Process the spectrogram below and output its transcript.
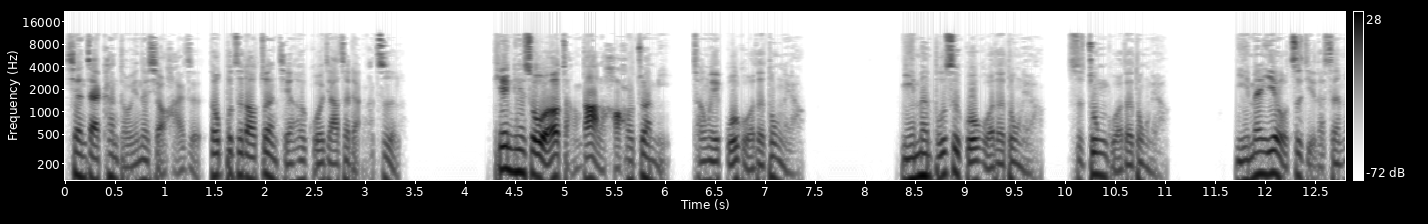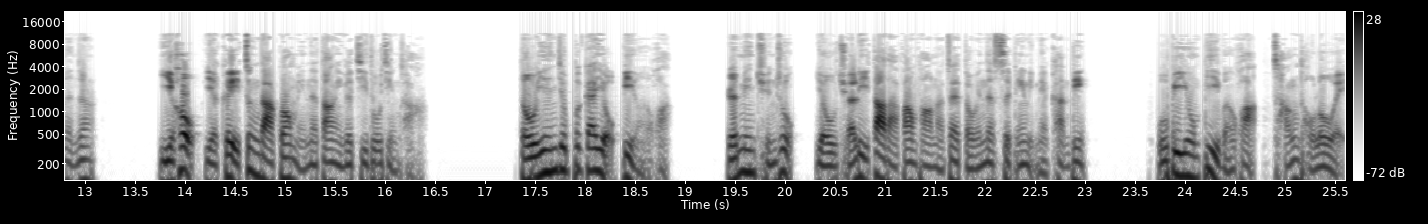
现在看抖音的小孩子都不知道赚钱和国家这两个字了，天天说我要长大了好好赚米，成为国国的栋梁。你们不是国国的栋梁，是中国的栋梁。你们也有自己的身份证，以后也可以正大光明的当一个缉毒警察。抖音就不该有闭文化，人民群众有权利大大方方的在抖音的视频里面看病，不必用 B 文化藏头露尾。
